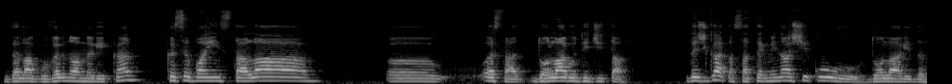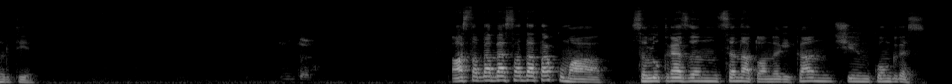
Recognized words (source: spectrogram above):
de la guvernul american că se va instala uh, ăsta, dolarul digital. Deci gata, s-a terminat și cu dolarii de hârtie. Asta de-abia s-a dat acum să lucrează în Senatul American și în Congres.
